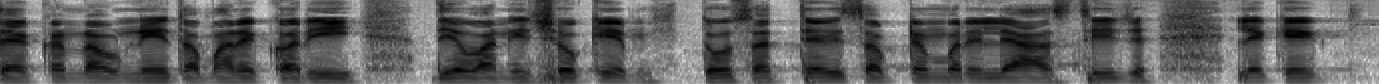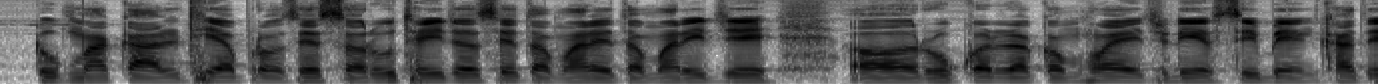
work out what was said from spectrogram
સેકન્ડ રાઉન્ડની તમારે કરી દેવાની છે ઓકે તો સત્યાવીસ સપ્ટેમ્બર એટલે આજથી જ, એટલે કે ટૂંકમાં કાલથી આ પ્રોસેસ શરૂ થઈ જશે. તમારે તમારી જે રોકડ રકમ હોય એચડીએફસી બેંક ખાતે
